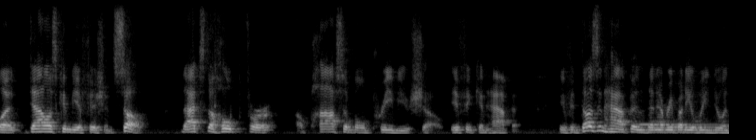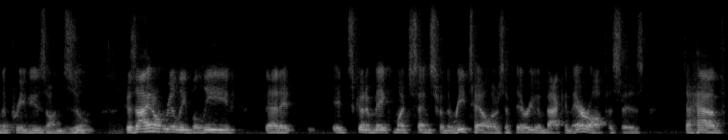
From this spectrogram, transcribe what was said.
but Dallas can be efficient. So that's the hope for a possible preview show if it can happen. If it doesn't happen, then everybody will be doing the previews on Zoom because I don't really believe that it it's going to make much sense for the retailers if they're even back in their offices to have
